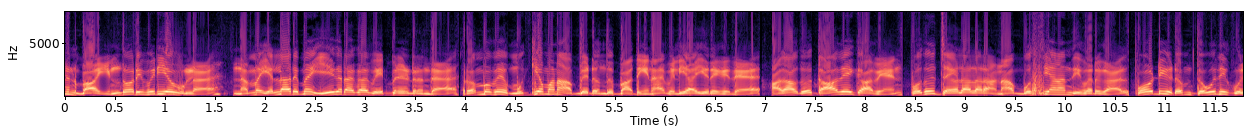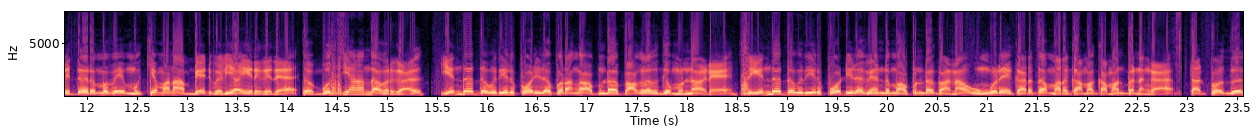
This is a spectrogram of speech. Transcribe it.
நண்பா இந்த ஒரு வீடியோவுல நம்ம எல்லாருமே ஈகராக வெயிட் பண்ணிட்டு இருந்த ரொம்பவே முக்கியமான அப்டேட் வந்து பாத்தீங்கன்னா வெளியாகி இருக்குது. அதாவது தாவேகாவின் பொது செயலாளரான புஷியானந்த் இவர்கள் போட்டியிடும் தொகுதி குறித்து ரொம்பவே முக்கியமான அப்டேட் வெளியாகி இருக்குது. புஷியானந்த் அவர்கள் எந்த தொகுதியில் போட்டியிட போறாங்க அப்படின்றத பாக்குறதுக்கு முன்னாடி எந்த தொகுதியில் போட்டியிட வேண்டும் அப்படின்றதுக்கான உங்களுடைய கருத்தை மறக்காம கமெண்ட் பண்ணுங்க. தற்போது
